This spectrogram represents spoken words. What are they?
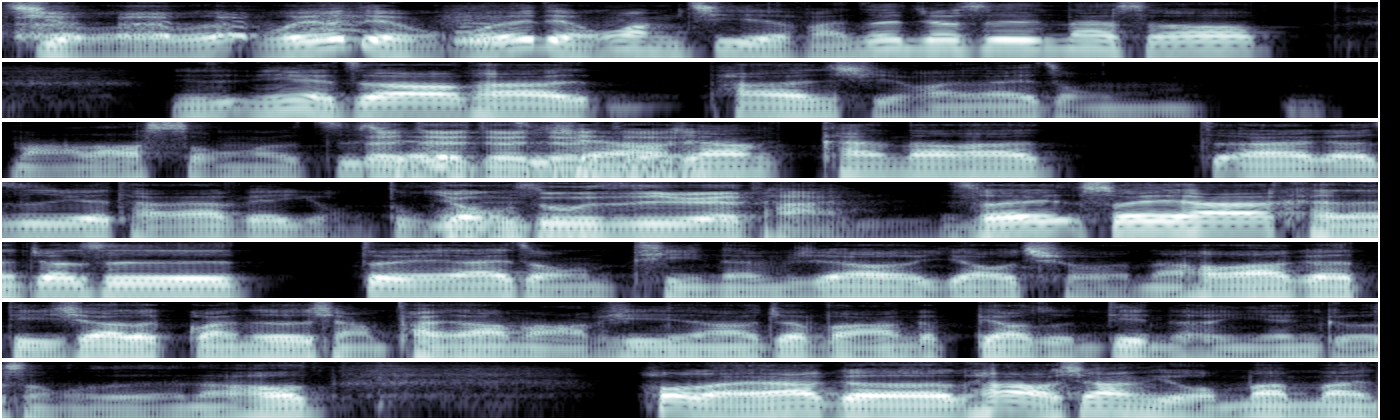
久了，我我有点我有点忘记了。反正就是那时候，你你也知道他他很喜欢那种马拉松啊。之前之前好像看到他在那个日月潭那边永渡永渡日月潭，所以所以他可能就是。对那种体能比较有要求，然后那个底下的官就是想拍他马屁，然后就把那个标准定的很严格什么的。然后后来那个他好像有慢慢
